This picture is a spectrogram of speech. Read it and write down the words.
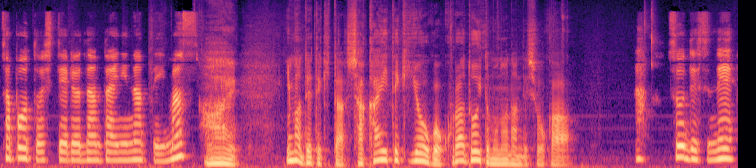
サポートしている団体になっています。はい。今出てきた社会的養護、これはどういったものなんでしょうか？あそうですね。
